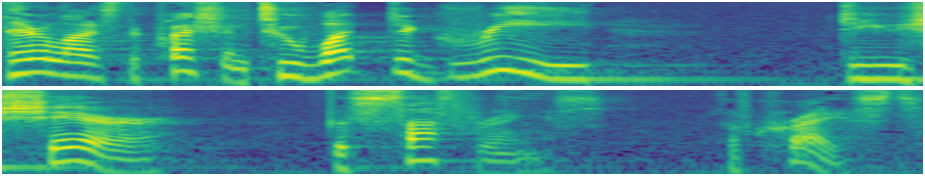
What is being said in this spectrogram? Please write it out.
there lies the question to what degree do you share the sufferings of Christ.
